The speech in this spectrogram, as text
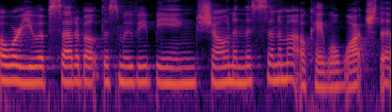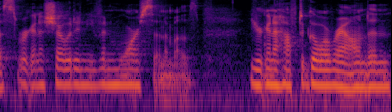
Oh, are you upset about this movie being shown in this cinema? Okay, well, watch this. We're going to show it in even more cinemas. You're going to have to go around and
